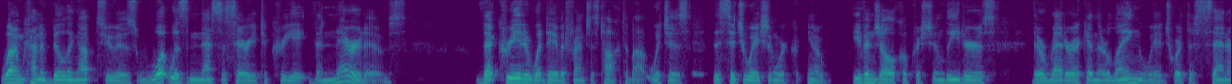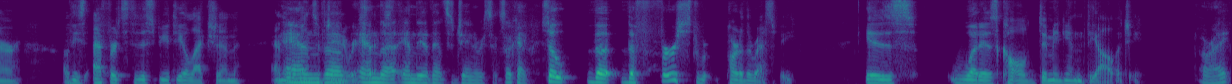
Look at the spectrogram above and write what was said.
what i'm kind of building up to is what was necessary to create the narratives that created what david french has talked about which is the situation where you know evangelical christian leaders their rhetoric and their language were at the center of these efforts to dispute the election and the And events of january 6th. and the and the events of January 6th. Okay. So the the first part of the recipe is what is called dominion theology, All right.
